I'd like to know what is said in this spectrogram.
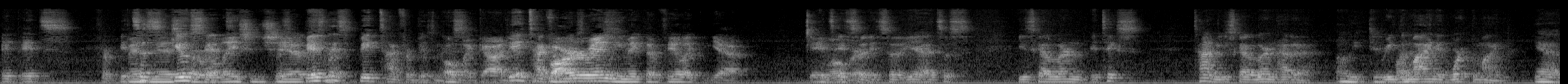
It, it's for It's a business, skill for set. relationship, business, big time for business. Oh my god! Big yeah. time for bartering. You make them feel like yeah, game it's, over. It's a, it's a yeah. It's a. s- You just gotta learn. It takes time. You just gotta learn how to oh, you- dude, read the what? mind and work the mind. Yeah,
